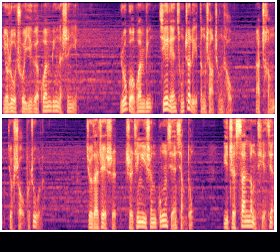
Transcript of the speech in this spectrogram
又露出一个官兵的身影。如果官兵接连从这里登上城头，那城就守不住了。就在这时，只听一声弓弦响动，一支三棱铁箭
